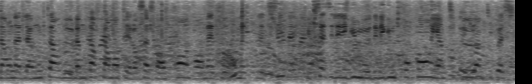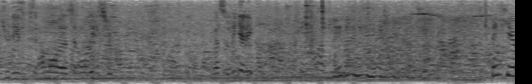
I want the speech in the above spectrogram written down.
Là, on a de la moutarde, la moutarde fermentée. Alors ça, je vais en prendre, en mettre, en mettre là-dessus. Et puis ça, c'est des légumes, des légumes croquants et un petit peu, un petit peu acidulés. Donc c'est vraiment, euh, c'est vraiment délicieux. On va se régaler. Thank you.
